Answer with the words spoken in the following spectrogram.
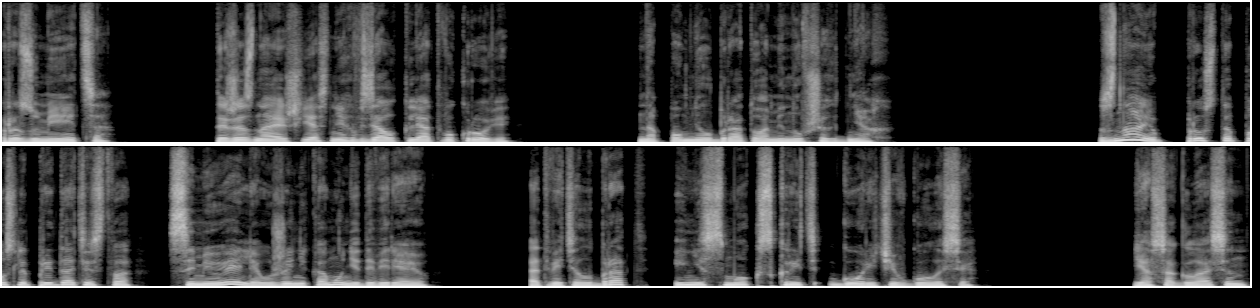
Разумеется. Ты же знаешь, я с них взял клятву крови. Напомнил брату о минувших днях. Знаю, просто после предательства Самюэля уже никому не доверяю, ответил брат и не смог скрыть горечи в голосе. Я согласен.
